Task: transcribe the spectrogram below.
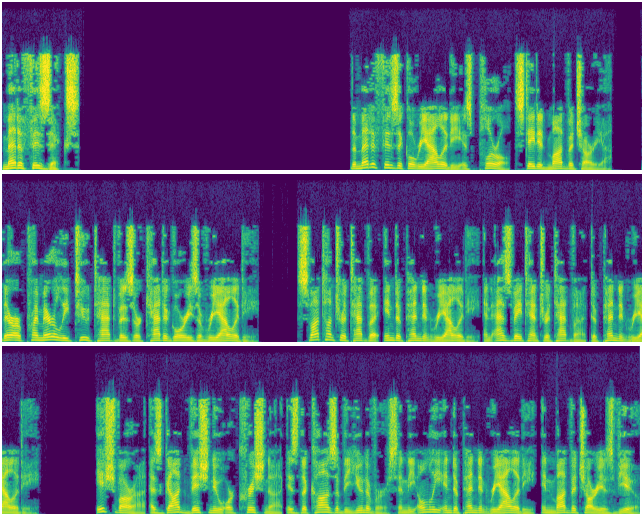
Metaphysics The metaphysical reality is plural, stated Madhvacharya. There are primarily two tattvas or categories of reality, Svatantra Tattva independent reality and Asvatantra Tattva dependent reality. Ishvara as God Vishnu or Krishna is the cause of the universe and the only independent reality, in Madhvacharya's view.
